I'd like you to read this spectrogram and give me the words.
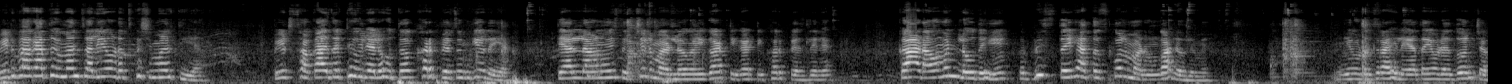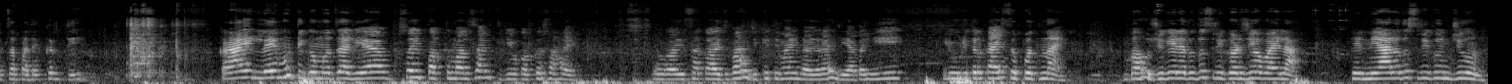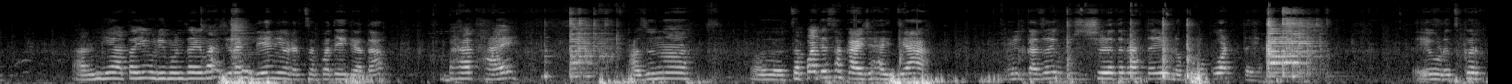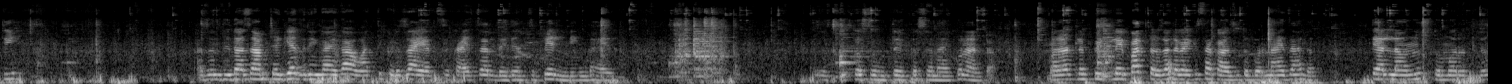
पीठ बघा तुम्ही माणसाला एवढंच कशी मिळती या. पीठ सकाळचं ठेवलेलं होतं खरप्याचून गेलं या. त्याला लावून इथं चिलमाडलं वगैरे गाठी गाठी खरप्याचलेल्या काढावं म्हटलं होतं हे तर भिजतं ह्यातच कोलमाडून घालवलं मी. एवढंच राहिलंय आता एवढ्या दोन चार चपात्या करते. काय लय मोठी गमत झाली आहे स्वयंपाक तुम्हाला सांगते की का कसं आहे. एवढा सकाळची भाजी किती महिन्याची राहिली. आता ही एवढी तर काय सपत नाही. भाऊजी गेल्या तर दुसरीकडे जेवायला. हे आलं दुसरीकडून जेवून. आणि ही आता एवढी म्हणजे भाजी राहिली आणि एवढ्या चपात्या येते आता. भात हाय. अजून चपात्या सकाळच्या आहेत त्या. मुलकाचं शिळत राहतं नको नको वाटतंय. एवढंच करती. अजून तिथं आमच्या गॅदरिंग आहे गावात. तिकडे जायचं काय चाललंय त्यांचं पेंडिंग बाहेर. कसं होतंय कसं नाही कोणाला मला वाटलं पिठलंय पातळ झालं काय की सकाळचं तर बरं नाही झालं. त्याला लावून नुसतं मरतलं.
